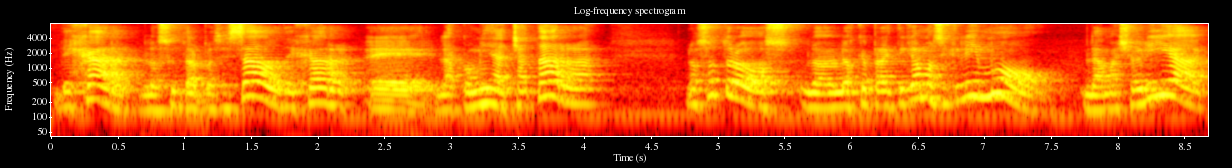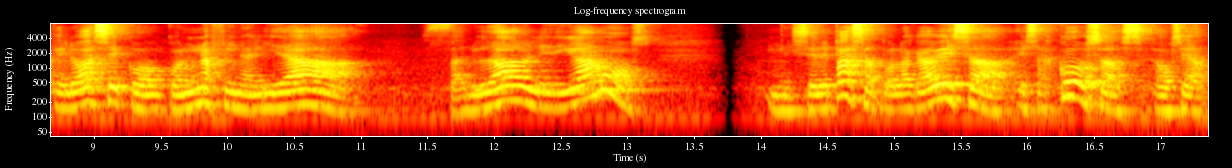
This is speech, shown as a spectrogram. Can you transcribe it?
dejar los ultraprocesados, dejar eh, la comida chatarra. Nosotros, los que practicamos ciclismo, la mayoría que lo hace con, una finalidad saludable, digamos, ni se le pasa por la cabeza esas cosas. O sea,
